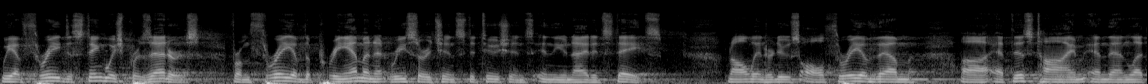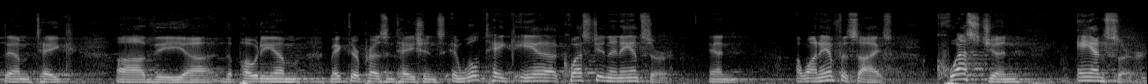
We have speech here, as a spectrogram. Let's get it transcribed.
we have three distinguished presenters from three of the preeminent research institutions in the United States. And I'll introduce all three of them uh, at this time and then let them take uh, the, uh, the podium, make their presentations, and we'll take a question and answer. And I want to emphasize question, answer.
